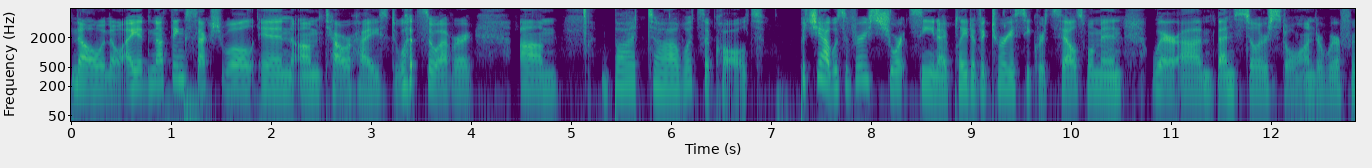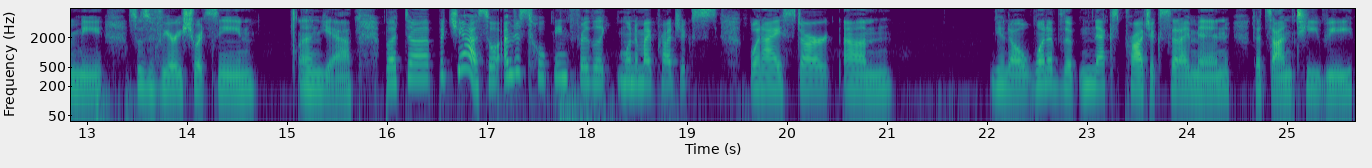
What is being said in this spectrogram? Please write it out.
No, no. I had nothing sexual in um, Tower Heist whatsoever. Um, but uh, what's it called? But yeah, it was a very short scene. I played a Victoria's Secret saleswoman where um, Ben Stiller stole underwear from me. So it was a very short scene. And yeah but uh but yeah so i'm just hoping for like one of my projects when i start um you know one of the next projects that i'm in that's on tv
